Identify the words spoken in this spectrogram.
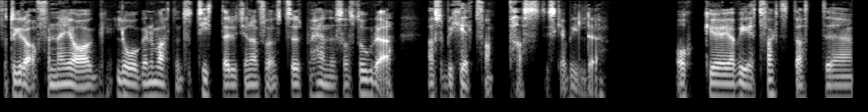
fotografen när jag låg under vattnet och tittade ut genom fönstret på henne som stod där. Alltså det blev helt fantastiska bilder. Och eh, jag vet faktiskt att eh,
